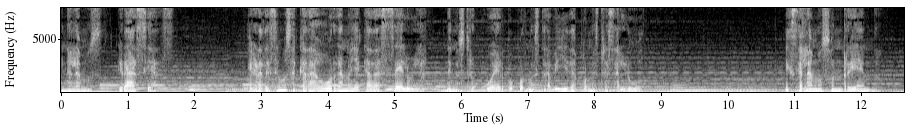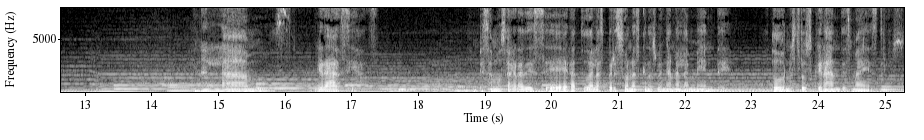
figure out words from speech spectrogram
Inhalamos gracias y agradecemos a cada órgano y a cada célula de nuestro cuerpo por nuestra vida, por nuestra salud. Exhalamos sonriendo. Inhalamos, gracias. Empezamos a agradecer a todas las personas que nos vengan a la mente, a todos nuestros grandes maestros.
